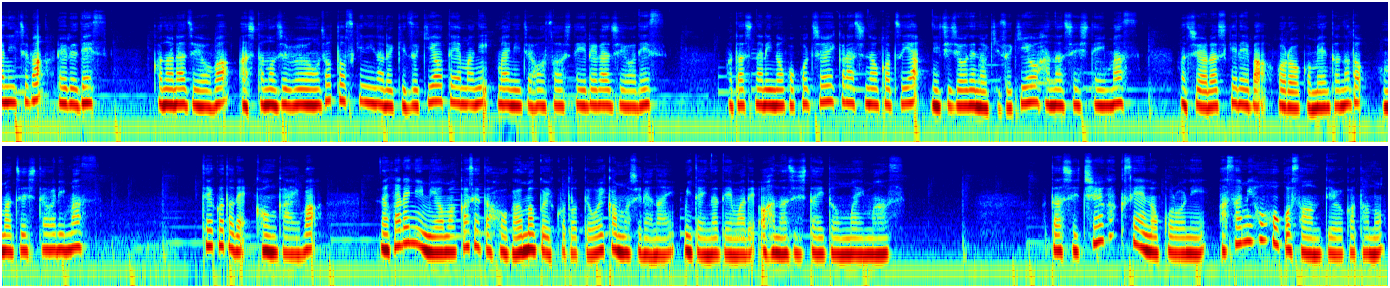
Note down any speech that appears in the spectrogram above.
こんにちは、ルルです。このラジオは明日の自分をちょっと好きになる気づきをテーマに毎日放送しているラジオです。私なりの心地よい暮らしのコツや日常での気づきをお話ししています。もしよろしければフォロー、コメントなどお待ちしております。ということで今回は流れに身を任せた方がうまくいくことって多いかもしれないみたいなテーマでお話ししたいと思います。私、中学生の頃に、浅見ほほこさんっていう方の、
